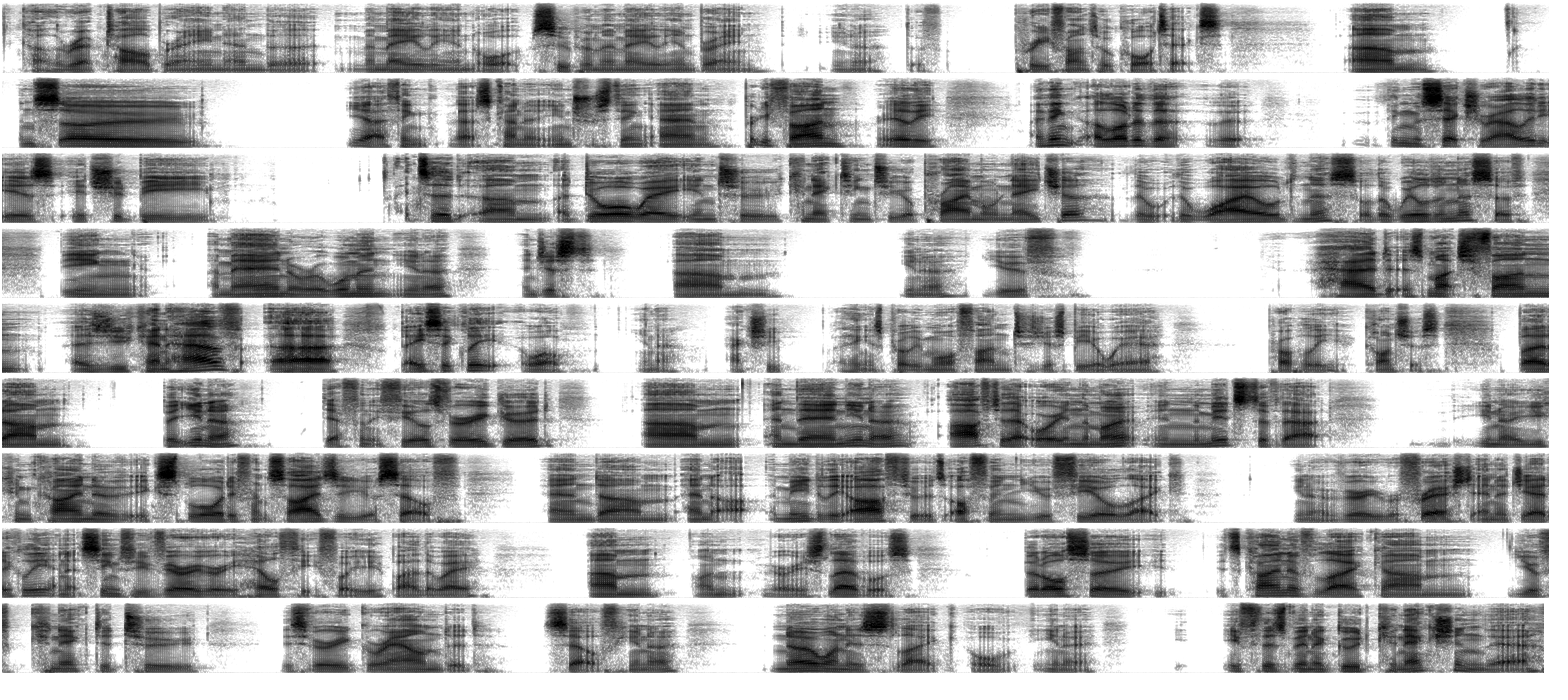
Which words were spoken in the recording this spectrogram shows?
kind of the reptile brain and the mammalian or super mammalian brain, you know, the prefrontal cortex. Um, and so, yeah, I think that's kind of interesting and pretty fun, really. I think a lot of the, the thing with sexuality is it should be it's a, um, a doorway into connecting to your primal nature, the, the wildness or the wilderness of being a man or a woman, you know, and just, um, you know, you've had as much fun as you can have, uh, basically. Well, you know, actually, I think it's probably more fun to just be aware, properly conscious. But, um, but you know, definitely feels very good. Um, and then, you know, after that or in the mo- in the midst of that, you know you can kind of explore different sides of yourself. And um, and uh, immediately afterwards often you feel like you know very refreshed energetically and it seems to be very very healthy for you by the way um, on various levels. But also it's kind of like um, you've connected to this very grounded self you know? No one is like or you know if there's been a good connection there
